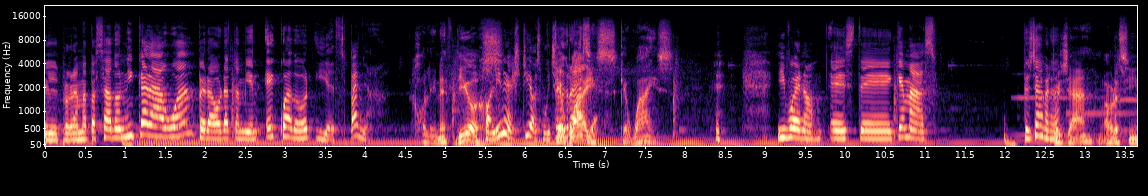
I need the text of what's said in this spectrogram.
el programa pasado, Nicaragua, pero ahora también Ecuador y España. Jolines, tíos. Jolines, tíos, Qué muchas gracias. guays, qué guays. Y bueno, este, ¿qué más? Pues ya, ¿verdad? Pues ya, ahora sí.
